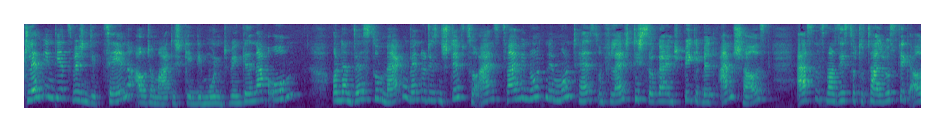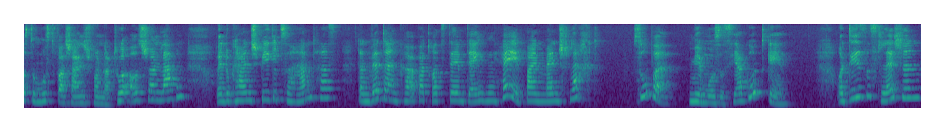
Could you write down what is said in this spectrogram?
klemm ihn dir zwischen die Zähne, automatisch gehen die Mundwinkel nach oben. Und dann wirst du merken, wenn du diesen Stift so eins, zwei Minuten im Mund hältst und vielleicht dich sogar im Spiegelbild anschaust, Erstens mal siehst du total lustig aus, du musst wahrscheinlich von Natur aus schon lachen. Wenn du keinen Spiegel zur Hand hast, dann wird dein Körper trotzdem denken, hey, mein Mensch lacht. Super, mir muss es ja gut gehen. Und dieses Lächeln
